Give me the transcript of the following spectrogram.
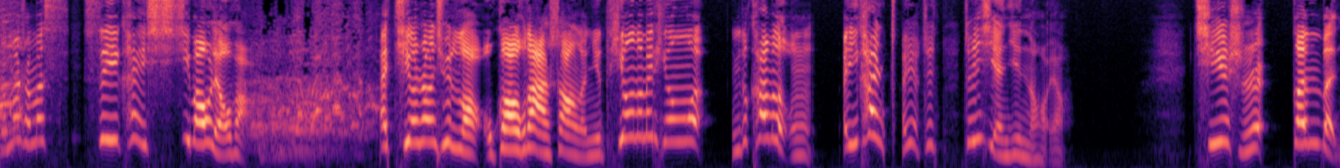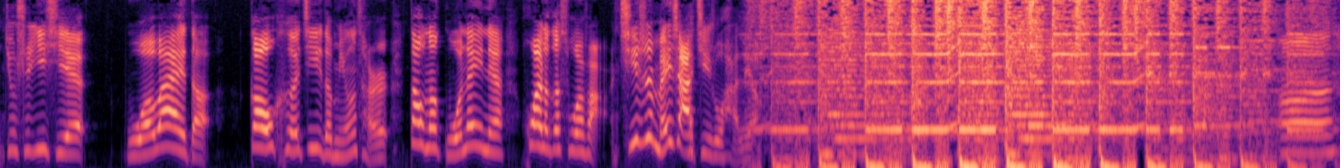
什么什么 CK 细胞疗法。哎，听上去老高大上了，你听都没听过，你都看不懂。哎，一看，哎呀，这真先进呢，好像。其实根本就是一些国外的高科技的名词儿，到那国内呢换了个说法，其实没啥技术含量。嗯，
